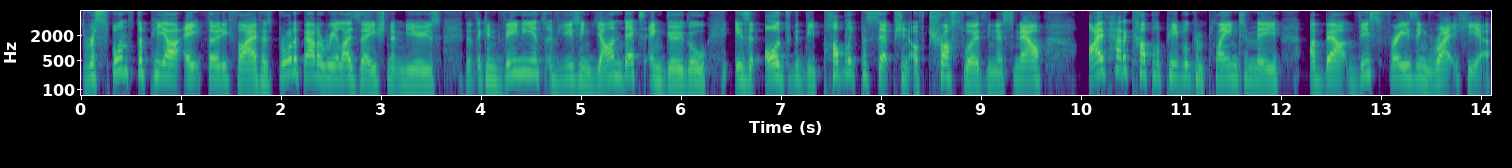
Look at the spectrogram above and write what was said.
The response to PR 835 has brought about a realization at Muse that the convenience of using Yandex and Google is at odds with the public perception of trustworthiness. Now, I've had a couple of people complain to me about this phrasing right here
